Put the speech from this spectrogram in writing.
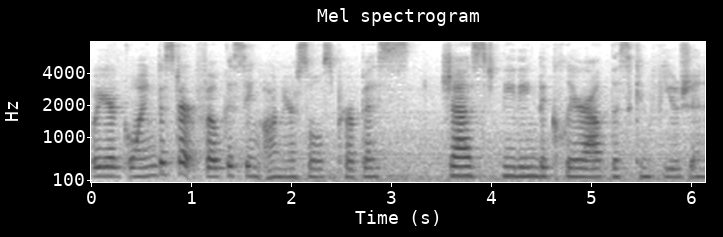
where you're going to start focusing on your soul's purpose, just needing to clear out this confusion.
